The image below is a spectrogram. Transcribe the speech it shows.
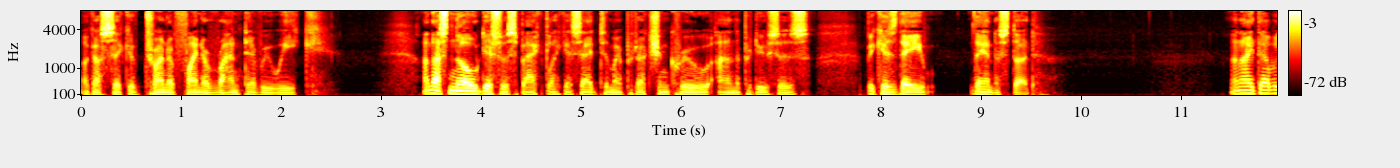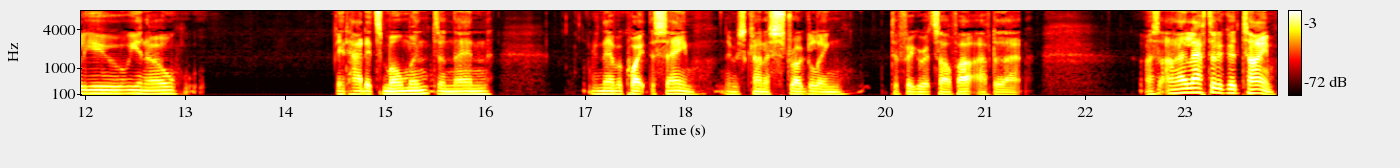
I got sick of trying to find a rant every week. And that's no disrespect, like I said, to my production crew and the producers, because they they understood. And IW, you know, it had its moment and then never quite the same. It was kind of struggling to figure itself out after that. And I left at a good time.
